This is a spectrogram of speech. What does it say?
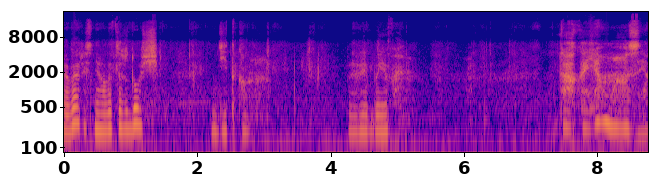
1 вересня, але це ж дощ діткам перебив. Так, а я магазин.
